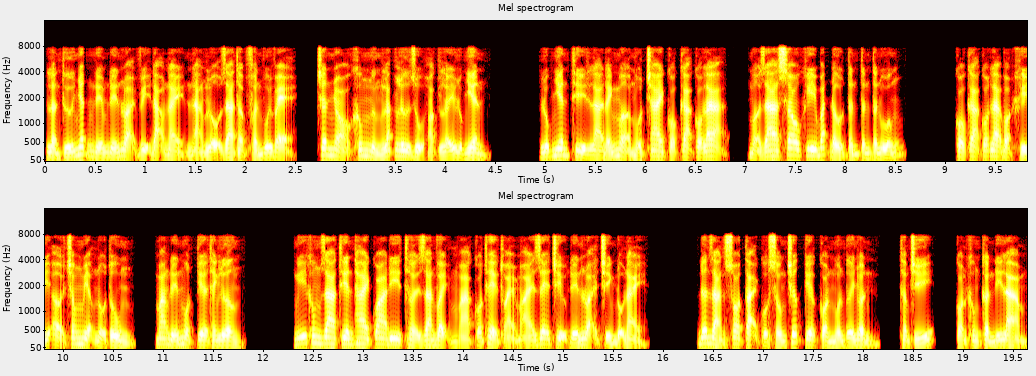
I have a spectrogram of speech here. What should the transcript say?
lần thứ nhất nếm đến loại vị đạo này, nàng lộ ra thập phần vui vẻ, chân nhỏ không ngừng lắc lư dụ hoặc lấy lục nhiên. Lục nhiên thì là đánh mở một chai có cạ có lạ mở ra sau khi bắt đầu tần tân tân uống. Có cạ có lạ bọt khí ở trong miệng nổ tung, mang đến một tia thanh lương. Nghĩ không ra thiên thai qua đi thời gian vậy mà có thể thoải mái dễ chịu đến loại trình độ này. Đơn giản so tại cuộc sống trước kia còn muốn tới nhuần, thậm chí còn không cần đi làm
